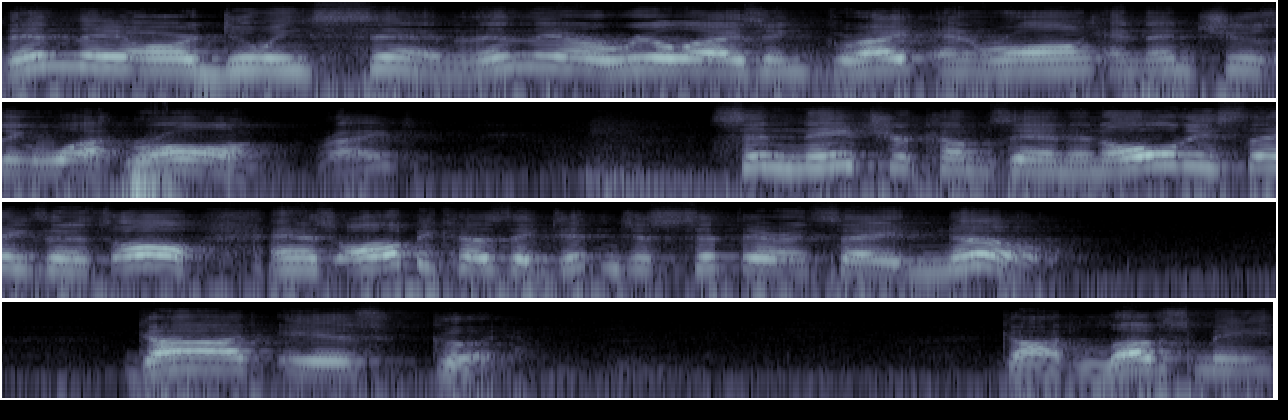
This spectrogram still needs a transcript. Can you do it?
Then they are doing sin. Then they are realizing right and wrong, and then choosing what? Wrong, right? Sin nature comes in, and all these things, and it's all, and it's all because they didn't just sit there and say, No, God is good. God loves me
